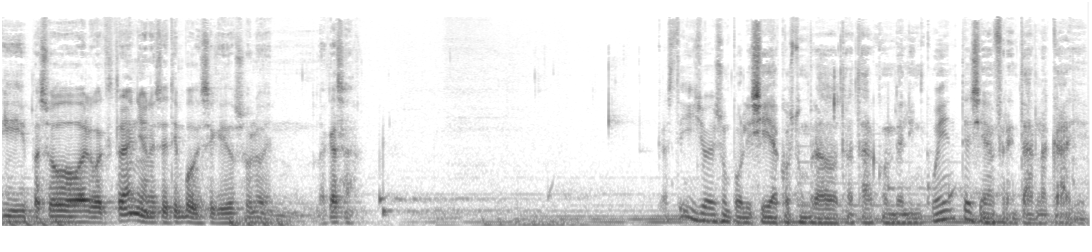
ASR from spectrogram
¿Y pasó algo extraño en ese tiempo que se quedó solo en la casa? Castillo es un policía acostumbrado a tratar con delincuentes y a enfrentar la calle.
